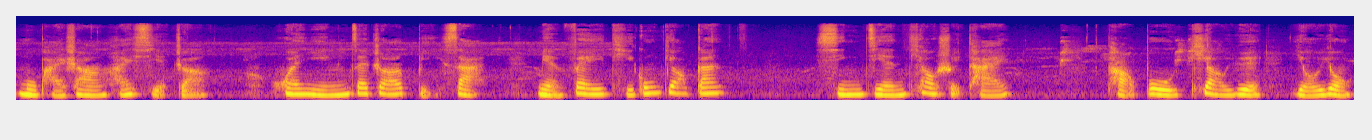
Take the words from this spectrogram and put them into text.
木牌上还写着：“欢迎在这儿比赛，免费提供钓竿，新建跳水台，跑步、跳跃、游泳。”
